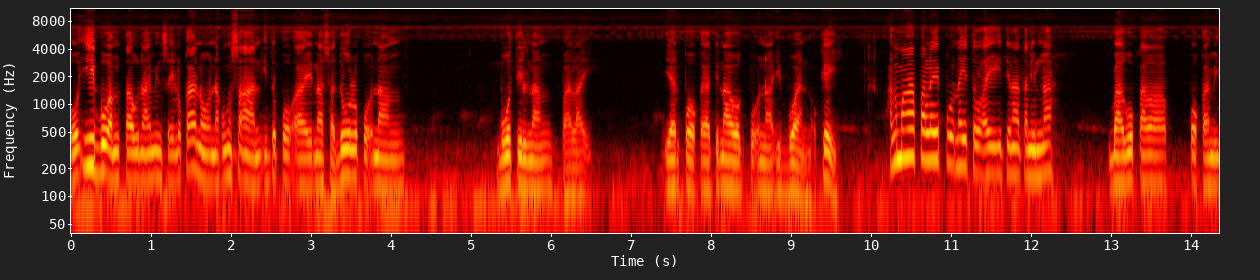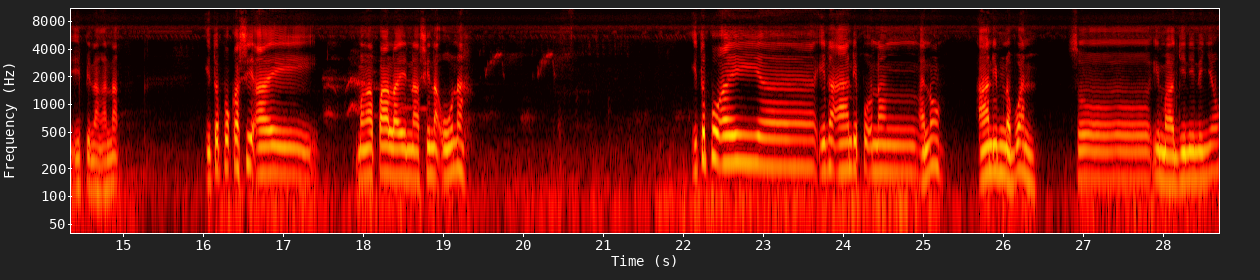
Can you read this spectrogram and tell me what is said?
o ibo ang tawag namin sa Ilocano na kung saan ito po ay nasa dulo po ng butil ng palay. Yan po kaya tinawag po na ibuan. Okay. Ang mga palay po na ito ay tinatanim na bago pa po kami ipinanganak. Ito po kasi ay mga palay na sinauna. Ito po ay ah, inaani po ng ano, anim na buwan. So, imagine ninyo,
